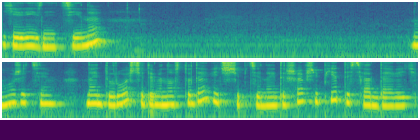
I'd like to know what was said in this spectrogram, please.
є різні ціни. Ножиці. Найдорожчі 99 щипці, найдешевші 59.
